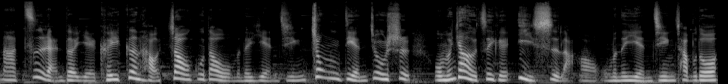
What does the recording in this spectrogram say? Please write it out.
那自然的也可以更好照顾到我们的眼睛。重点就是我们要有这个意识啦哦，我们的眼睛差不多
